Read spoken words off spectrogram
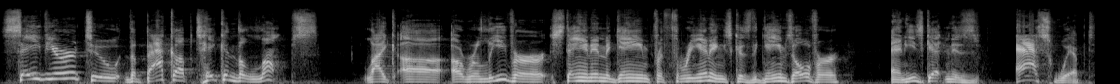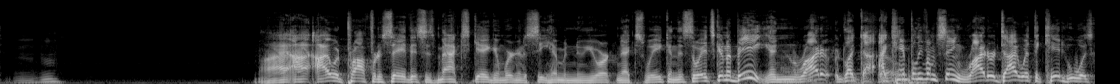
savior to the backup taking the lumps, like uh, a reliever staying in the game for three innings because the game's over and he's getting his ass whipped. I, I, would proffer to say this is Mac's gig, and we're going to see him in New York next week, and this is the way it's going to be. And Ryder, like I, I can't believe I'm saying ride or die with the kid who was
